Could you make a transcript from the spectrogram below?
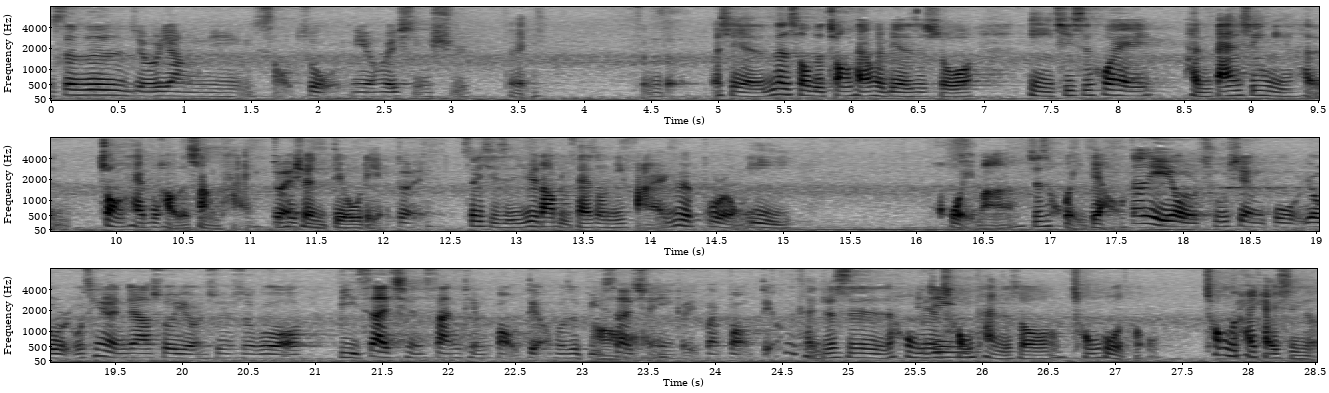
甚至有氧你少做，你也会心虚，对。真的。而且那时候的状态会变成是说，你其实会很担心你很状态不好的上台，你对会觉得很丢脸。对，所以其实越到比赛的时候，你反而越不容易毁吗？就是毁掉。但是也有出现过，有我听人家说有人出现过比赛前三天爆掉，或者比赛前一个礼拜爆掉那可能就是后面冲碳的时候冲过头，冲的太开心了。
